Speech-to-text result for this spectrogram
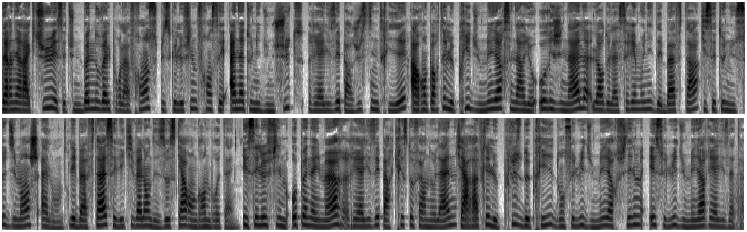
Dernière actu, et c'est une bonne nouvelle pour la France, puisque le film français Anatomie d'une chute, réalisé par Justine Trier, a remporté le prix du meilleur scénario original lors de la des BAFTA qui s'est tenue ce dimanche à Londres. Les BAFTA, c'est l'équivalent des Oscars en Grande-Bretagne. Et c'est le film Oppenheimer, réalisé par Christopher Nolan, qui a raflé le plus de prix, dont celui du meilleur film et celui du meilleur réalisateur.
